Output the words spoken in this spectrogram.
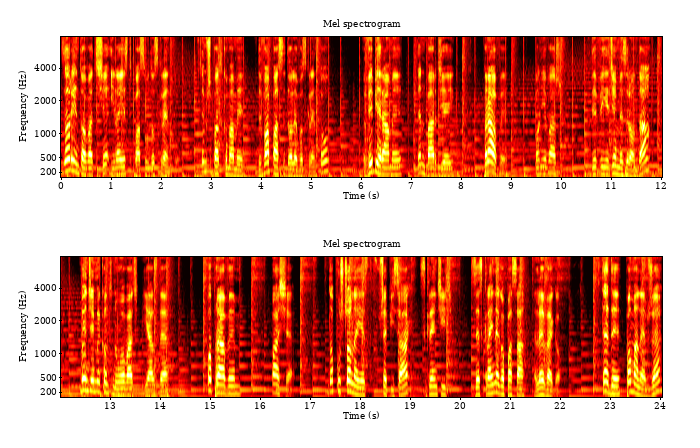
zorientować się, ile jest pasów do skrętu. W tym przypadku mamy dwa pasy do lewoskrętu. Wybieramy ten bardziej prawy, ponieważ gdy wyjedziemy z ronda, będziemy kontynuować jazdę po prawym pasie. Dopuszczone jest w przepisach skręcić ze skrajnego pasa lewego. Wtedy po manewrze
